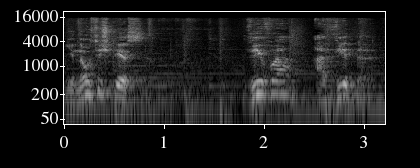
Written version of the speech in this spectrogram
e não se esqueça, viva a vida!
